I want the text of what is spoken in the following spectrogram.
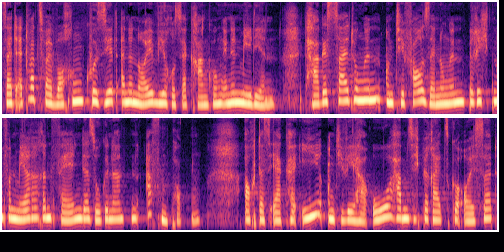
Seit etwa zwei Wochen kursiert eine neue Viruserkrankung in den Medien. Tageszeitungen und TV-Sendungen berichten von mehreren Fällen der sogenannten Affenpocken. Auch das RKI und die WHO haben sich bereits geäußert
